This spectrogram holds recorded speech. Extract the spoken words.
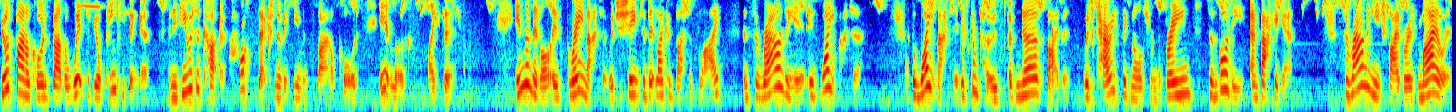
Your spinal cord is about the width of your pinky finger, and if you were to cut a cross section of a human spinal cord, it looks like this. In the middle is grey matter, which is shaped a bit like a butterfly, and surrounding it is white matter, the white matter is composed of nerve fibers, which carry signals from the brain to the body and back again. Surrounding each fiber is myelin,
